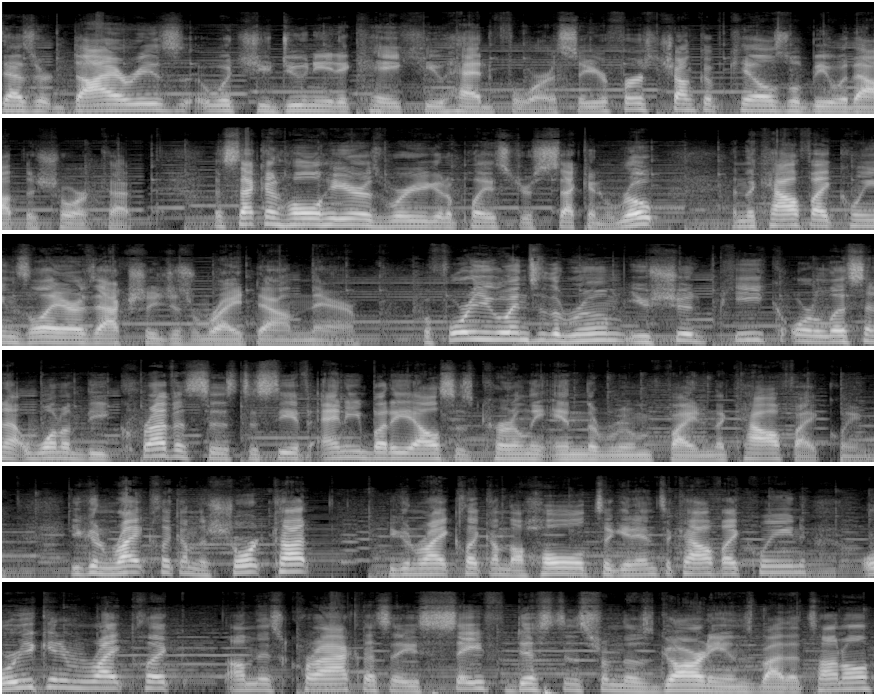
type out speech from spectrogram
Desert Diaries, which you do need a KQ head for, so your first chunk of kills will be without the shortcut. The second hole here is where you're going to place your second rope, and the Kalphite Queen's lair is actually just right down there. Before you go into the room, you should peek or listen at one of the crevices to see if anybody else is currently in the room fighting the Kalphite Queen. You can right-click on the shortcut, you can right-click on the hole to get into Kalphite Queen, or you can right-click on this crack that's a safe distance from those guardians by the tunnel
